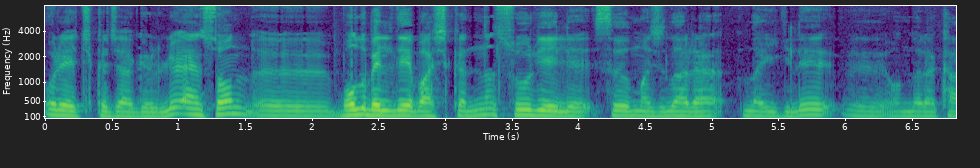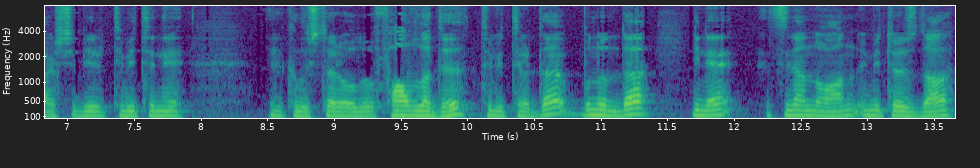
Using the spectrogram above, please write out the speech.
Oraya çıkacağı görülüyor. En son e, Bolu Belediye Başkanı'nın Suriyeli sığınmacılarla ilgili e, onlara karşı bir tweetini e, Kılıçdaroğlu favladı Twitter'da. Bunun da yine Sinan Oğan, Ümit Özdağ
